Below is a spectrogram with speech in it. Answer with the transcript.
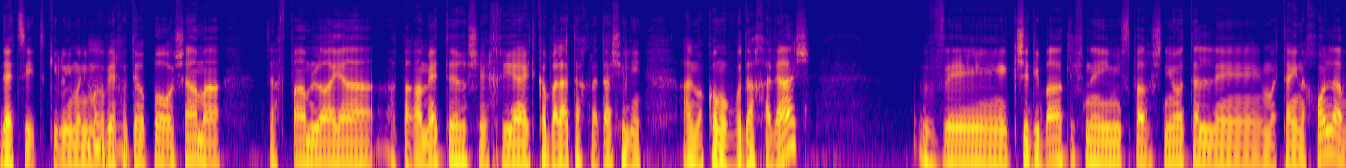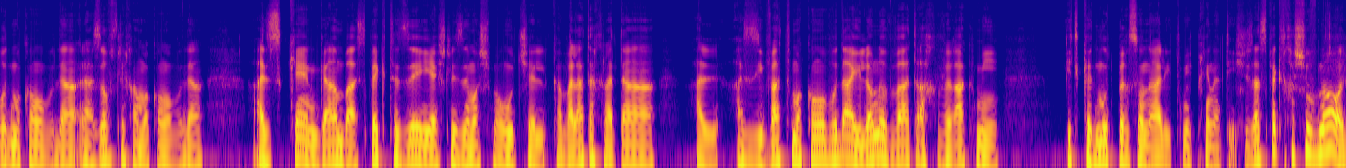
that's it. כאילו, אם אני מרוויח יותר פה או שמה, זה אף פעם לא היה הפרמטר שהכריע את קבלת ההחלטה שלי על מקום עבודה חדש. וכשדיברת לפני מספר שניות על uh, מתי נכון לעבוד מקום עבודה, לעזוב סליחה מקום עבודה, אז כן, גם באספקט הזה יש לזה משמעות של קבלת החלטה על עזיבת מקום עבודה, היא לא נובעת אך ורק מהתקדמות פרסונלית מבחינתי, שזה אספקט חשוב מאוד.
